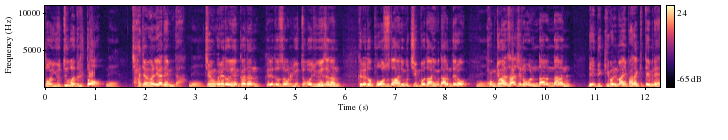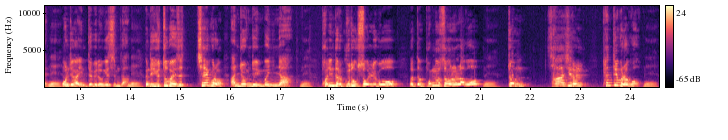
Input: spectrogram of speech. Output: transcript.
또 유튜버들도 네, 자정을 해야 됩니다. 네. 지금 그래도 앵커는 그래도 서울 유튜버 중에서는 그래도 보수도 아니고 진보도 아니고 나름대로 네. 공정한 사실을 온다는 내 느낌을 많이 받았기 때문에 네. 오늘 제가 인터뷰를 응했습니다. 네. 근데 유튜버에서 최고로 안 좋은 점이 뭐 있냐? 네, 본인들은 구독수 올리고 어떤 폭로성을 하려고 네, 좀 사실을 편집을 하고 네.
